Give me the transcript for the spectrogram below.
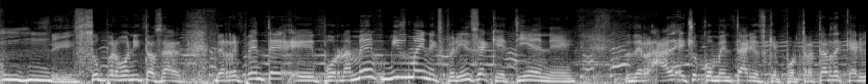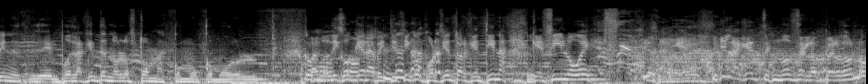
Sí. Súper bonita, o sea, de repente, eh, por la me- misma inexperiencia que tiene, de- ha hecho comentarios que por tratar de caer bien, eh, pues la gente no los toma como, como, cuando dijo son. que era 25% Argentina, que sí lo es. y la gente no se lo perdonó.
